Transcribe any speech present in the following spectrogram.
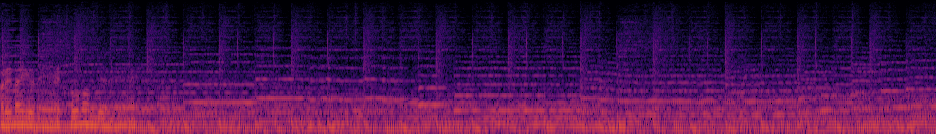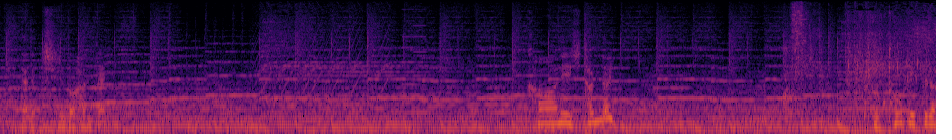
貼れないよね。そうなんだよね。いやでもシールド貼りたい。カーネージ足りない。そう凍結が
